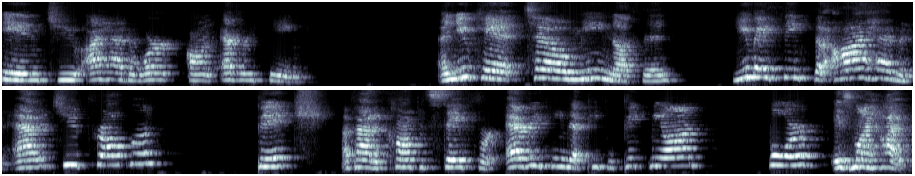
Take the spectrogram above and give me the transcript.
into I had to work on everything. And you can't tell me nothing. You may think that I have an attitude problem. Bitch, I've had to compensate for everything that people pick me on for is my height.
